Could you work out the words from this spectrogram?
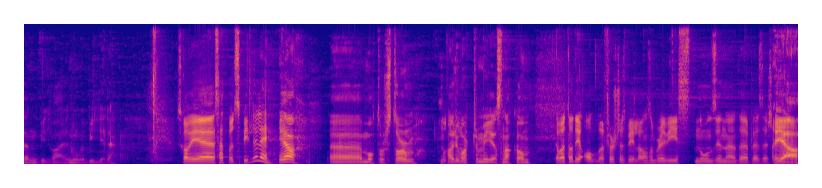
Den vil være noe billigere. Skal vi sette på et spill, eller? Ja. Uh, Motorstorm har jo vært mye å snakke om. Det var et av de aller første spillene som ble vist noensinne til PlayStation. Ja,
